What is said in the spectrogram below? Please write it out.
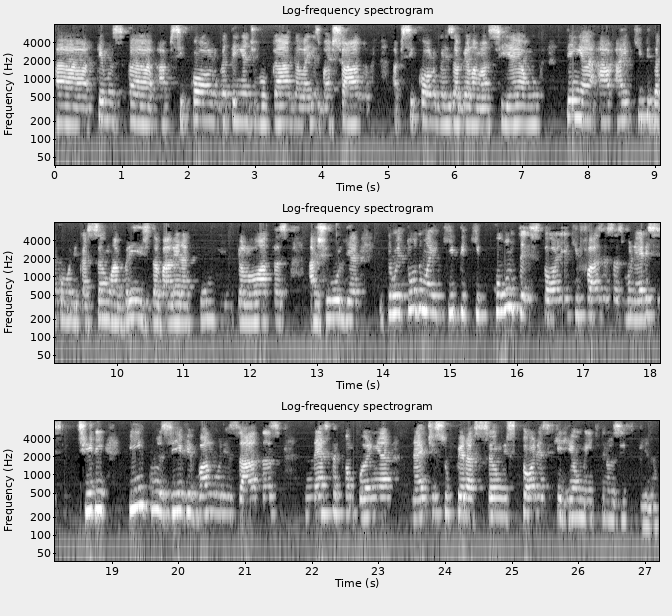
ah, temos ah, a psicóloga, tem a advogada Laís Machado, a psicóloga Isabela Maciel, tem a, a, a equipe da comunicação, a Brígida, a Valéria Cunha, Pelotas, a Júlia. Então, é toda uma equipe que conta a história, que faz essas mulheres se sentirem, inclusive, valorizadas nesta campanha né, de superação, histórias que realmente nos inspiram.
